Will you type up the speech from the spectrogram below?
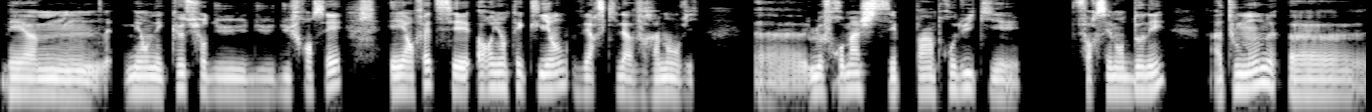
mais mais on est que sur du, du, du français. Et en fait, c'est orienter client vers ce qu'il a vraiment envie. le fromage, c'est pas un produit qui est forcément donné à tout le monde. Euh,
